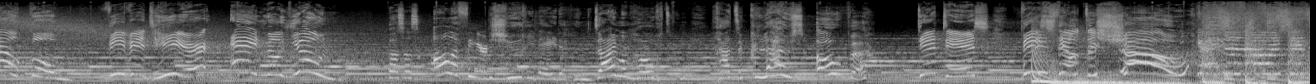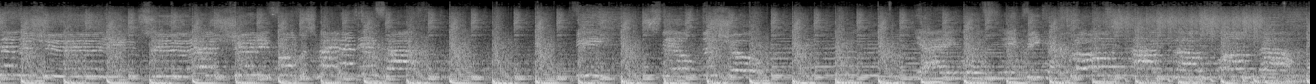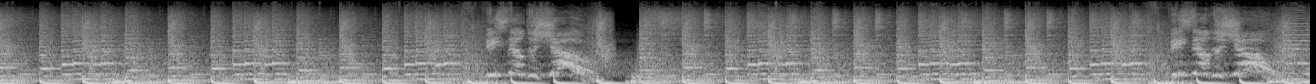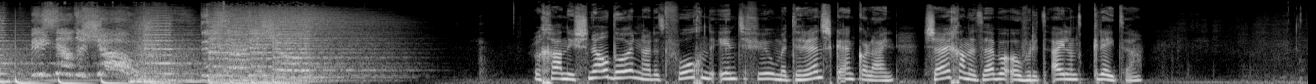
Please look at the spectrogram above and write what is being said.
Welkom! Wie wint hier 1 miljoen? Pas als alle vier de juryleden hun duim omhoog doen, gaat de kluis open. Dit is Wie stilt de show? Kijk ze nou eens zitten, de jury, jury. We gaan nu snel door naar het volgende interview met Renske en Carlijn. Zij gaan het hebben over het eiland Kreta.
